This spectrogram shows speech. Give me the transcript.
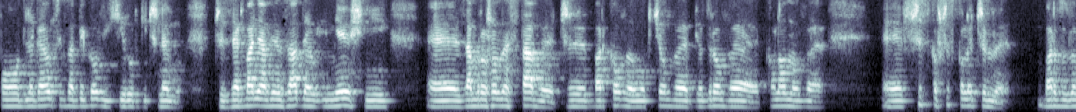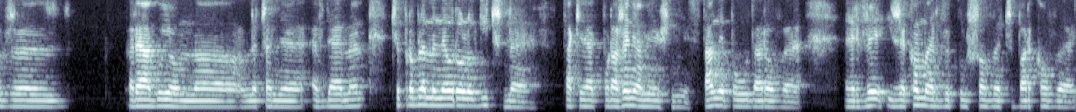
podlegających zabiegowi chirurgicznemu, czy zerwania więzadeł i mięśni, zamrożone stawy, czy barkowe, łokciowe, biodrowe, kolonowe, e, wszystko, wszystko leczymy. Bardzo dobrze reagują na leczenie FDM, czy problemy neurologiczne, takie jak porażenia mięśni, stany poudarowe, rwy i rzekome rwy kulszowe czy barkowe,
